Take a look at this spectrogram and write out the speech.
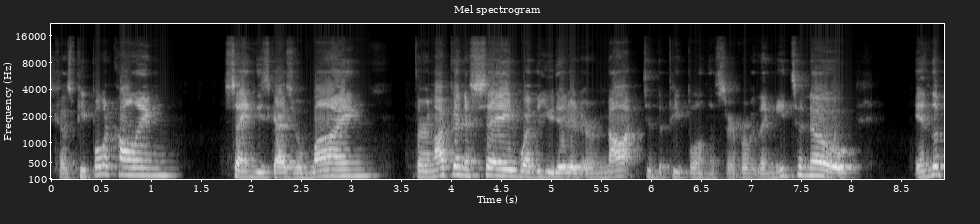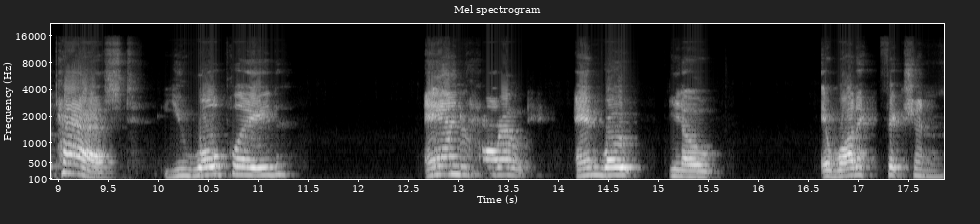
because people are calling saying these guys are lying. They're not going to say whether you did it or not to the people on the server, but they need to know in the past you role played and And wrote. And wrote, you know, erotic fiction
